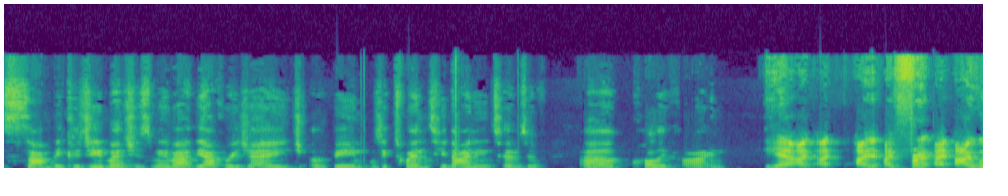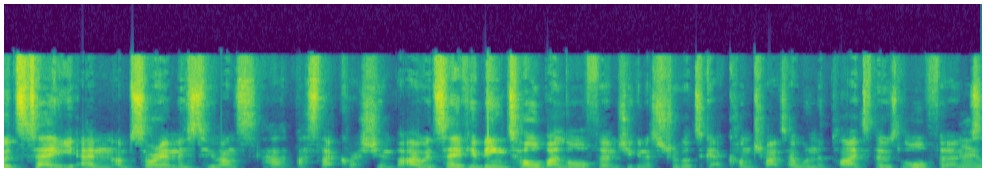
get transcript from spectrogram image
Sam, because you mentioned something about the average age of being was it 29 in terms of uh, qualifying? Yeah, I, I, I, I, would say, and I'm sorry, I missed who asked, asked that question, but I would say if you're being told by law firms you're going to struggle to get a contract, I wouldn't apply to those law firms.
